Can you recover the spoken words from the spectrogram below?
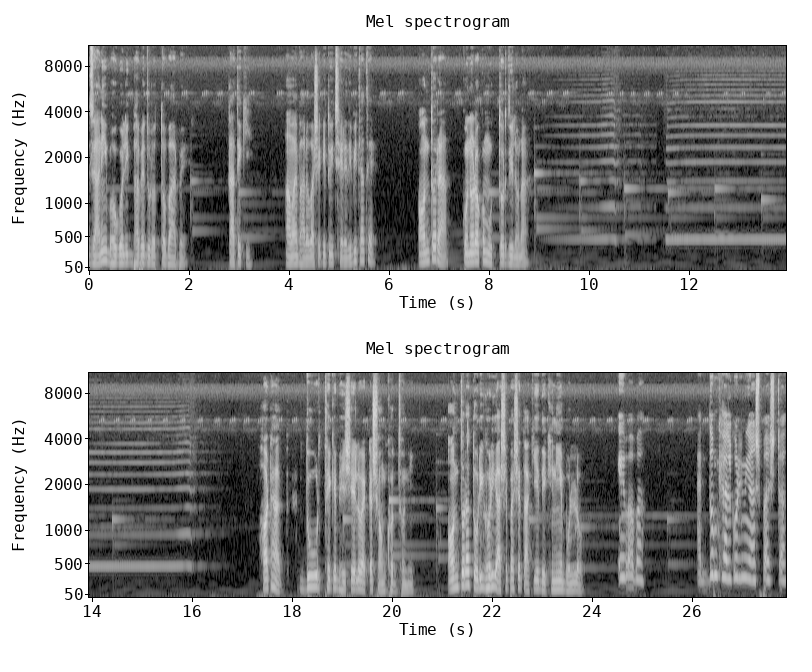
জানি ভৌগোলিকভাবে দূরত্ব বাড়বে। তাতে কি? আমায় ভালোবাসা কি তুই ছেড়ে দিবি তাতে? অন্তরা কোনো রকম উত্তর দিল না। হঠাৎ দূর থেকে ভেসে এলো একটা শঙ্খধ্বনি। অন্তরা তড়িঘড়ি আশেপাশে তাকিয়ে দেখে নিয়ে বলল এ বাবা একদম খেয়াল করিনি আশপাশটা।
